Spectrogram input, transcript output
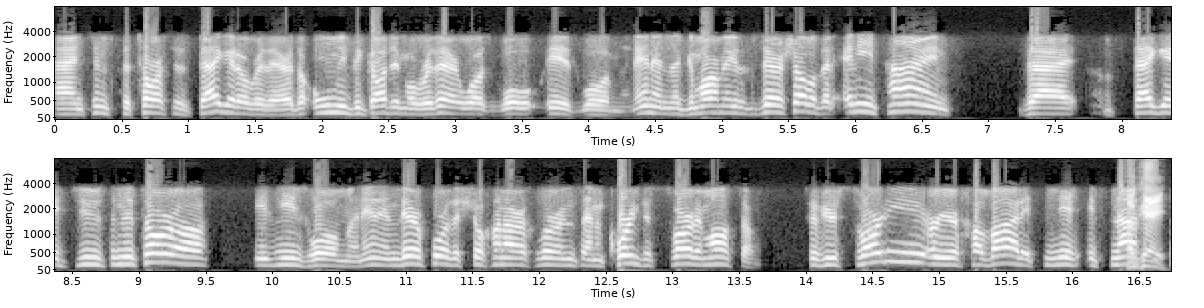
And since the Torah says beged over there, the only begodim over there was wool is wool and linen. And the Gemara makes a Shabbat that any time that beged used in the Torah, it means wool and linen. And therefore the Shulchan Aruch learns, and according to Sephardim also. So if you're Sephardi or you're Chabad, it's, ni- it's not Okay. just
